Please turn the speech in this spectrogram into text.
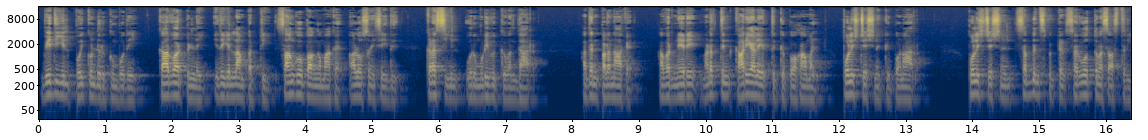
வீதியில் போய்க் கொண்டிருக்கும் போதே கார்வார் பிள்ளை இதையெல்லாம் பற்றி சாங்கோபாங்கமாக ஆலோசனை செய்து கடைசியில் ஒரு முடிவுக்கு வந்தார். அதன் பலனாக அவர் நேரே மடத்தின் காரியாலயத்துக்கு போகாமல் போலீஸ் ஸ்டேஷனுக்கு போனார். போலீஸ் ஸ்டேஷனில் சப் இன்ஸ்பெக்டர் சர்வோத்தம சாஸ்திரி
